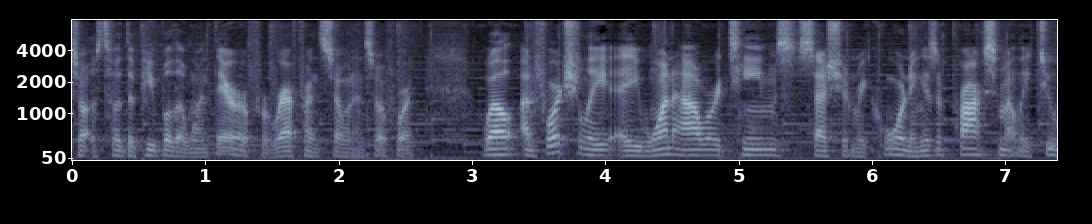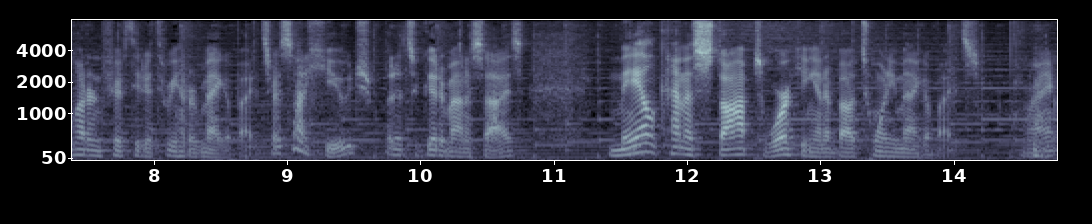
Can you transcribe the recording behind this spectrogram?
So for the people that went there, or for reference, so on and so forth. Well, unfortunately, a one hour Teams session recording is approximately 250 to 300 megabytes. So it's not huge, but it's a good amount of size. Mail kind of stops working at about 20 megabytes, right?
